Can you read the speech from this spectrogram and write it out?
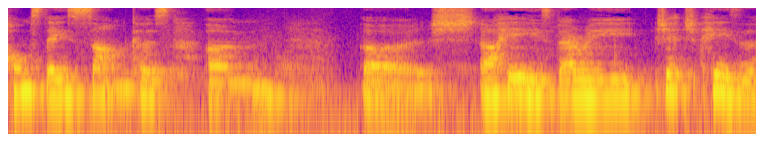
homestay son, because um, uh, uh, he is very she, he is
